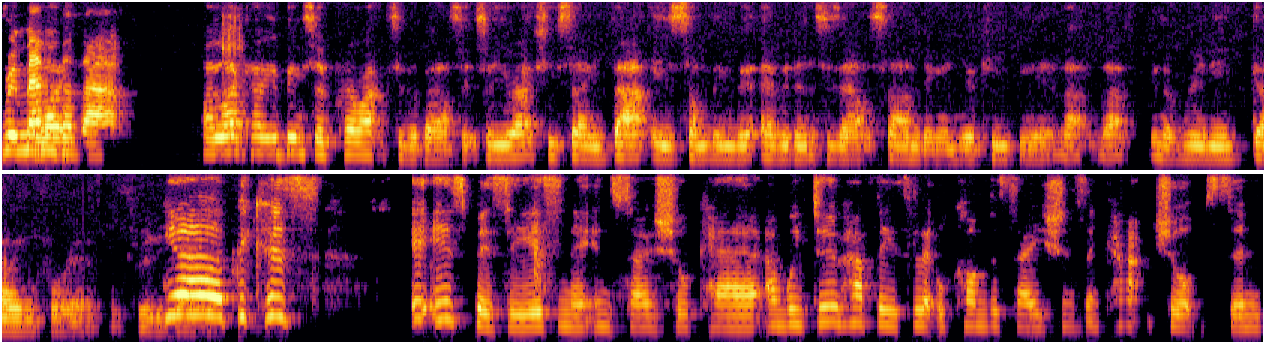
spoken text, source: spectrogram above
remember like, that I like how you're being so proactive about it. So you're actually saying that is something that evidence is outstanding, and you're keeping it that that you know really going for it. It's really yeah, great. because it is busy, isn't it, in social care, and we do have these little conversations and catch ups. And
